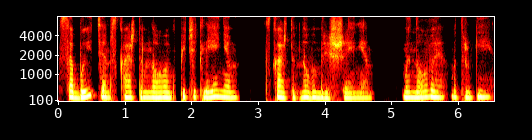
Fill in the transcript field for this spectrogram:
событием, с каждым новым впечатлением, с каждым новым решением. Мы новые, мы другие.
